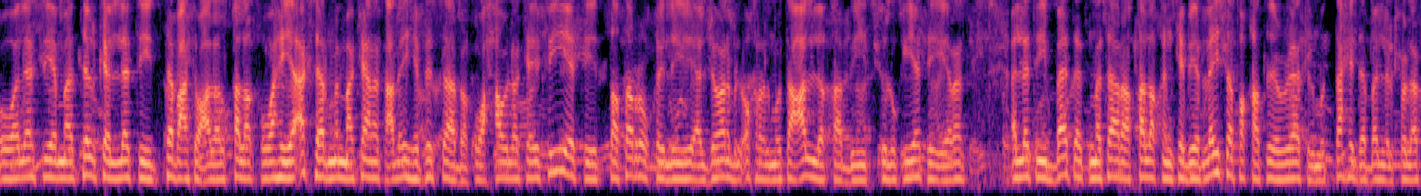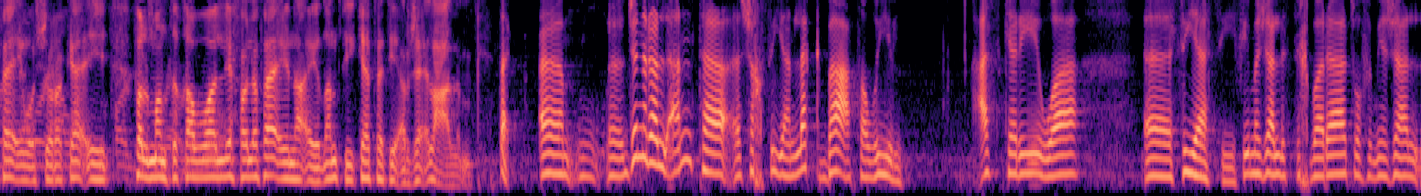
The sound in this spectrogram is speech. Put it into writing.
ولا سيما تلك التي تبعث على القلق وهي أكثر مما كانت عليه في السابق وحول كيفية التطرق للجوانب الأخرى المتعلقة بسلوكيات إيران التي باتت مثار قلق كبير ليس فقط للولايات المتحدة بل للحلفاء والشركاء في المنطقة ولحلفائنا أيضا في كافة أرجاء العالم. طيب جنرال أنت شخصيا لك باع طويل عسكري و سياسي في مجال الاستخبارات وفي مجال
